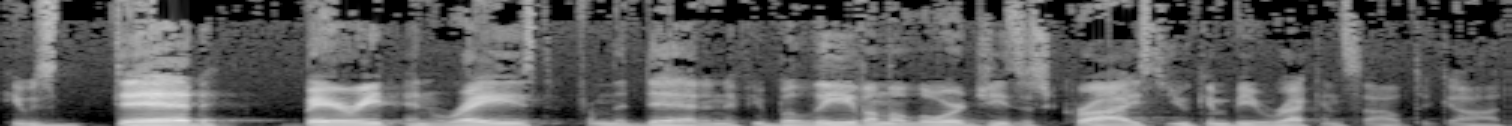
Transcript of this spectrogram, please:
He was dead, buried, and raised from the dead. And if you believe on the Lord Jesus Christ, you can be reconciled to God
